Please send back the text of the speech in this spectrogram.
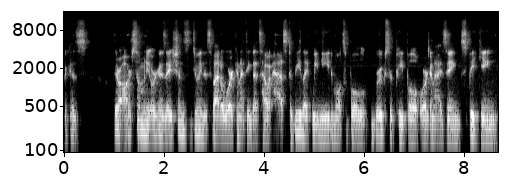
because there are so many organizations doing this vital work and i think that's how it has to be. Like we need multiple groups of people organizing speaking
